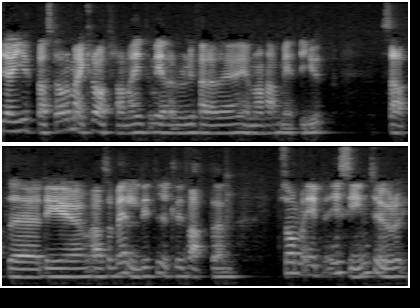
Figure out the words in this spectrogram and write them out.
den djupaste av de här kratrarna är inte mer än ungefär en och en halv meter djup. Så att det är alltså väldigt ytligt vatten som i, i sin tur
